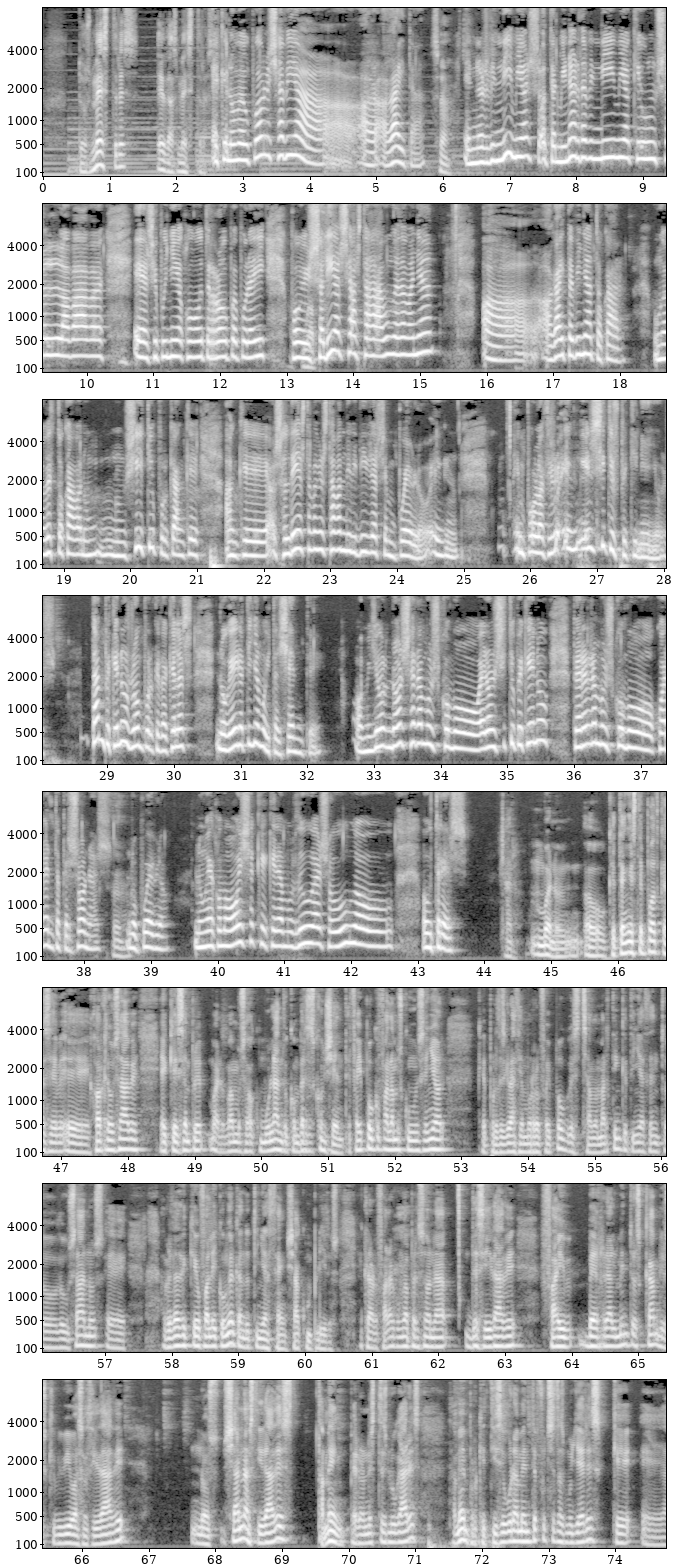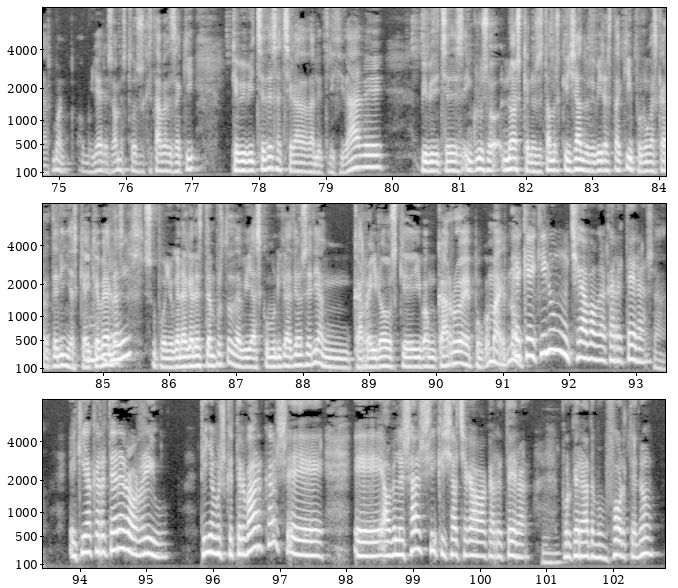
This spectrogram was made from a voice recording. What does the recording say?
dos mestres e das mestras. É que no meu pueblo xa había a, a, a gaita. Xa. En nas vendimias, ao terminar da vendimia, que un se lavaba e se puñía con outra roupa por aí, pois Guap. salíase hasta a unha da mañá a, a gaita viña a tocar. Unha vez tocaba nun, nun sitio, porque anque, anque as aldeas tamén estaban divididas en pueblo, en, en poblacións, en, en sitios pequeniños. Tan pequenos non, porque daquelas Nogueira tiña moita xente. O mellor nós éramos como... Era un sitio pequeno, pero éramos como 40 personas uh -huh. no pueblo. Non é como hoxe que quedamos dúas ou unha ou, ou tres. Claro bueno, o que ten este podcast eh, eh, Jorge o sabe é que sempre, bueno, vamos acumulando conversas con xente. Fai pouco falamos con un señor que por desgracia morreu fai pouco, que se chama Martín, que tiña 102 anos, e eh, a verdade é que eu falei con el cando tiña 100 xa cumplidos. E claro, falar con unha persona desa idade fai ver realmente os cambios que viviu a sociedade nos, xa nas cidades tamén, pero nestes lugares Tamén, porque ti seguramente fuches das mulleres que, eh, as, bueno, as mulleres, homens, todos os que estabades aquí, que vivichedes a chegada da electricidade, vivichedes, incluso nós que nos estamos queixando de vir hasta aquí por unhas carreteriñas que hai que ah, velas, okay. supoño que naqueles tempos todavía as comunicacións serían carreiros que iba un carro e pouco máis, non? É que aquí non chegaba unha carretera. Xa. Aquí a carretera era o río tiñamos que ter barcas e, e a Belesar sí que xa chegaba a carretera, uh -huh. porque era de Monforte, non?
